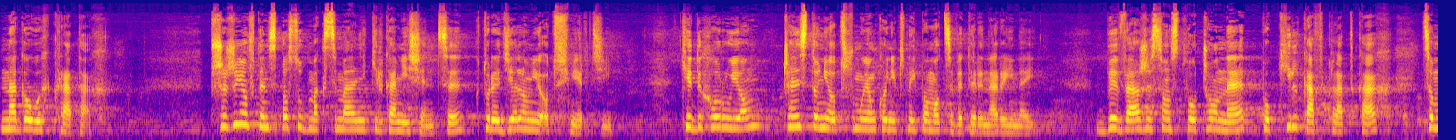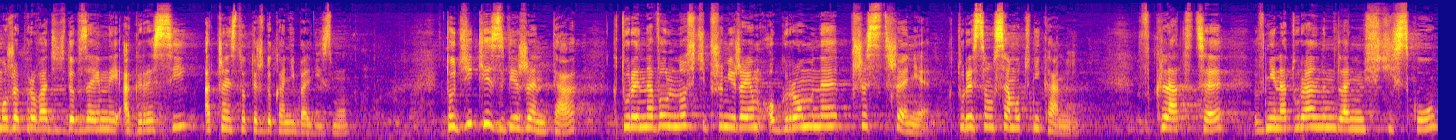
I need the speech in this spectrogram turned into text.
na gołych kratach. Przeżyją w ten sposób maksymalnie kilka miesięcy, które dzielą je od śmierci. Kiedy chorują, często nie otrzymują koniecznej pomocy weterynaryjnej. Bywa, że są stłoczone po kilka w klatkach, co może prowadzić do wzajemnej agresji, a często też do kanibalizmu. To dzikie zwierzęta, które na wolności przemierzają ogromne przestrzenie, które są samotnikami. W klatce, w nienaturalnym dla nich ścisku,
